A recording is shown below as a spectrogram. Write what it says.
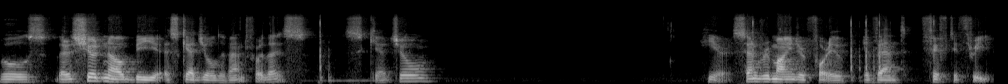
Rules, there should now be a scheduled event for this. Schedule. Here, send reminder for event 53.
